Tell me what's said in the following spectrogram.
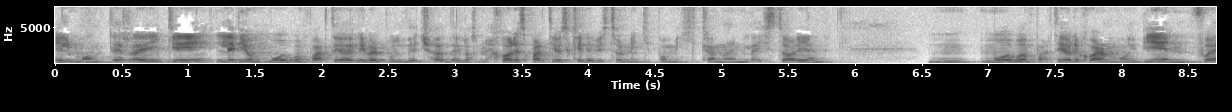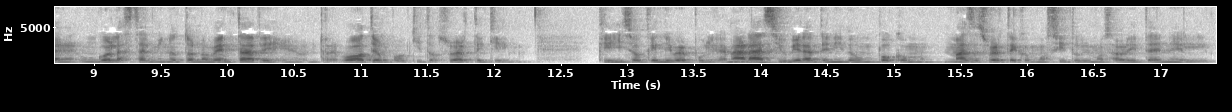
El Monterrey que le dio muy buen partido a Liverpool, de hecho de los mejores partidos que le he visto un equipo mexicano en la historia muy buen partido, le jugaron muy bien. Fue un gol hasta el minuto 90 de un rebote, un poquito suerte que, que hizo que Liverpool ganara. Si hubiera tenido un poco más de suerte como si tuvimos ahorita en el,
